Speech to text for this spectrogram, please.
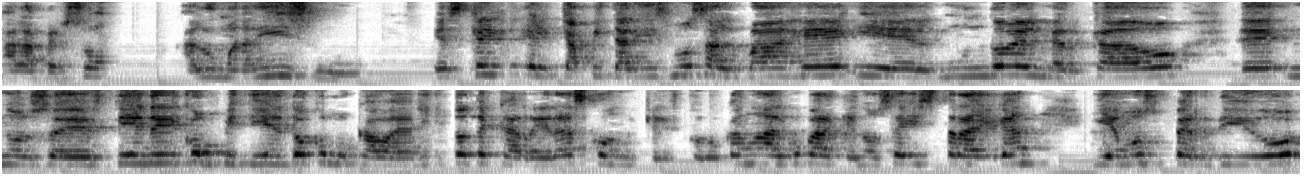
a la persona, al humanismo, es que el, capitalismo salvaje y el mundo del mercado eh, nos eh, tienen compitiendo como caballitos de carreras con que les colocan algo para que no se distraigan y hemos perdido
